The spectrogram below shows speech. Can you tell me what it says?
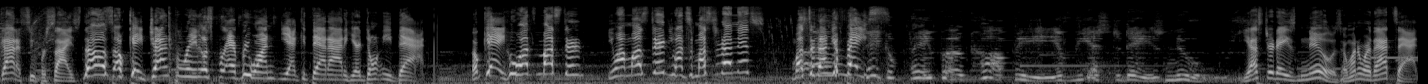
Gotta supersize those. Okay, giant burritos for everyone. Yeah, get that out of here. Don't need that. Okay, who wants mustard? You want mustard? You want some mustard on this? Mustard on your face. Take a paper copy of yesterday's news. Yesterday's news. I wonder where that's at.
